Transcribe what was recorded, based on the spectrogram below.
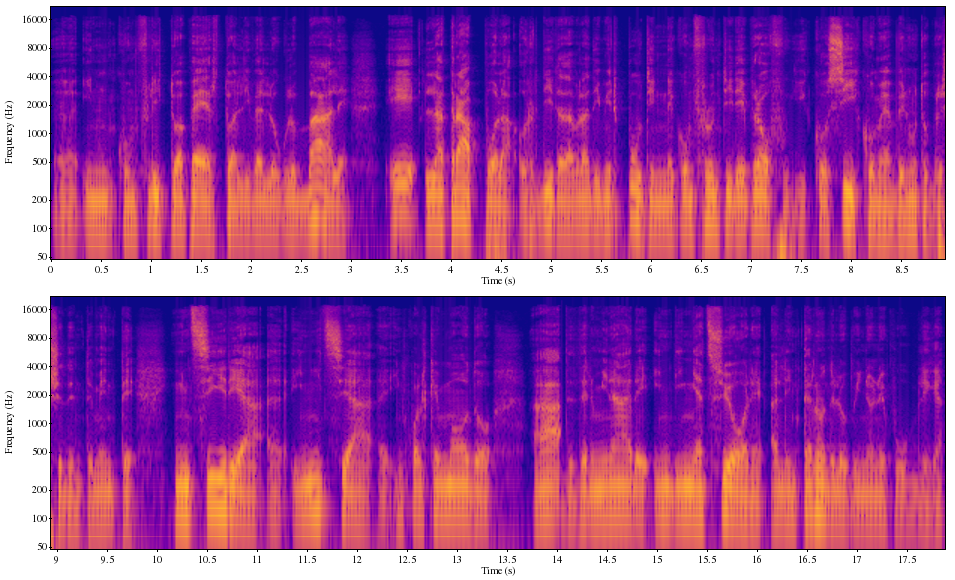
eh, in un conflitto aperto a livello globale e la trappola ordita da Vladimir Putin nei confronti dei profughi, così come è avvenuto precedentemente in Siria, eh, inizia eh, in qualche modo a determinare indignazione all'interno dell'opinione pubblica.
